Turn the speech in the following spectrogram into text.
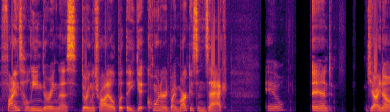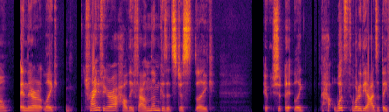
finds helene during this during the trial but they get cornered by marcus and zach Ew. and yeah i know. And they're like trying to figure out how they found them because it's just like it should it, like how, what's what are the odds that they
